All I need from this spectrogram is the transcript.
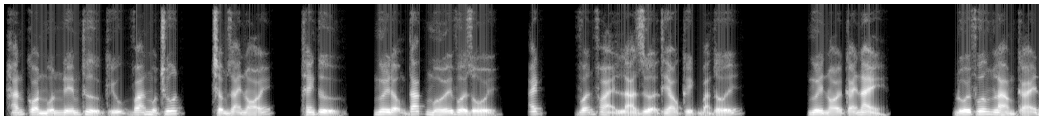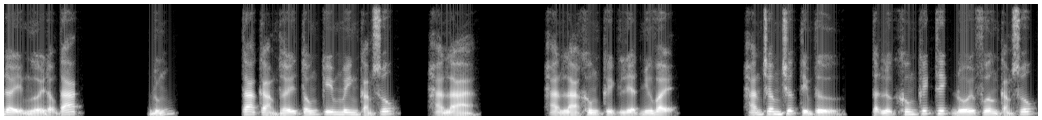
hắn còn muốn nếm thử cứu vãn một chút, chậm rãi nói, thanh tử, ngươi động tác mới vừa rồi, ách, vẫn phải là dựa theo kịch bản tới. Ngươi nói cái này. Đối phương làm cái đẩy người động tác. Đúng. Ta cảm thấy tống kim minh cảm xúc hẳn là hẳn là không kịch liệt như vậy. Hắn châm trước tìm tử, tận lực không kích thích đối phương cảm xúc.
